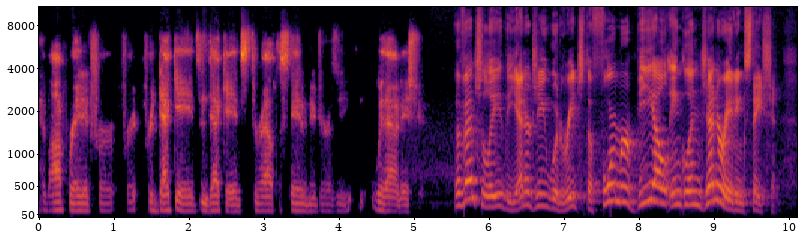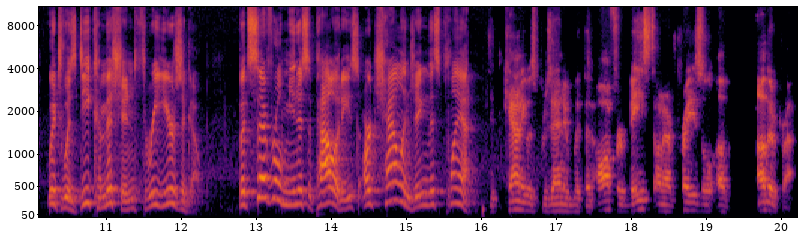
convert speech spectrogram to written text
have operated for, for, for decades and decades throughout the state of New Jersey without issue. Eventually, the energy would reach the former BL England generating station, which was decommissioned three years ago. But several municipalities are challenging this plan. The county was presented with an offer based on an appraisal of other property,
